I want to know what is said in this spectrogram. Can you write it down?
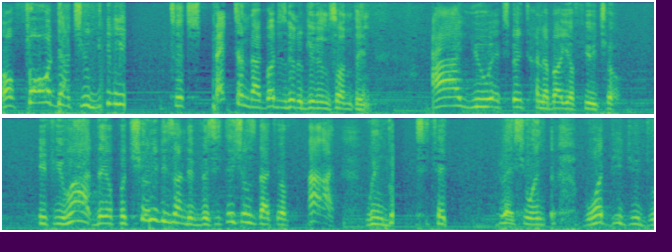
or for that you give me Expecting that God is going to give him something. Are you expectant about your future? If you are, the opportunities and the visitations that you have had when God visited, bless you. what did you do?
